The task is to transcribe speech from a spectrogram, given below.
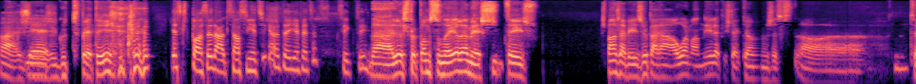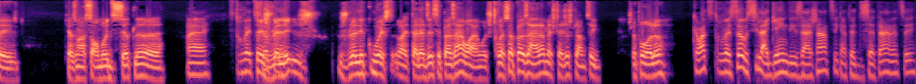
Ouais, j'ai le goût de tout péter. Qu'est-ce qui te passait dans. Tu t'en souviens-tu quand il a fait ça? C'est que. Ben, là, je peux pas me souvenir, là, mais je, tu sais, je, je pense que j'avais les yeux par en haut à un moment donné, là, puis j'étais comme juste, ah, tu sais, quasiment sur moi d'ici, là. Ouais. Tu trouvais Tu sais, ça? je voulais, l'é- je, je voulais l'écouter. Ouais, ouais, t'allais dire c'est pesant, ouais, ouais, je trouvais ça pesant, là, mais j'étais juste comme, tu sais, je sais pas, là. Comment tu trouvais ça aussi, la game des agents, tu sais, quand t'as 17 ans, là, tu sais?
